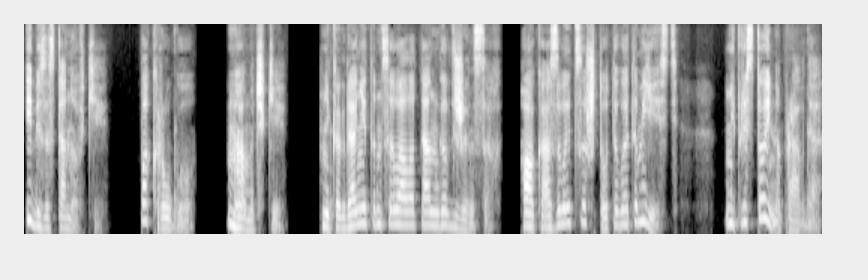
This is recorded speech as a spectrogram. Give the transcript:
и без остановки. По кругу. Мамочки, никогда не танцевала танго в джинсах. А оказывается, что-то в этом есть. Непристойно, правда.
